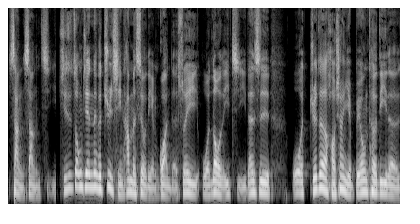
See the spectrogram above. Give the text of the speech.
上上集。其实中间那个剧情他们是有连贯的，所以我漏了一集。但是我觉得好像也不用特地的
